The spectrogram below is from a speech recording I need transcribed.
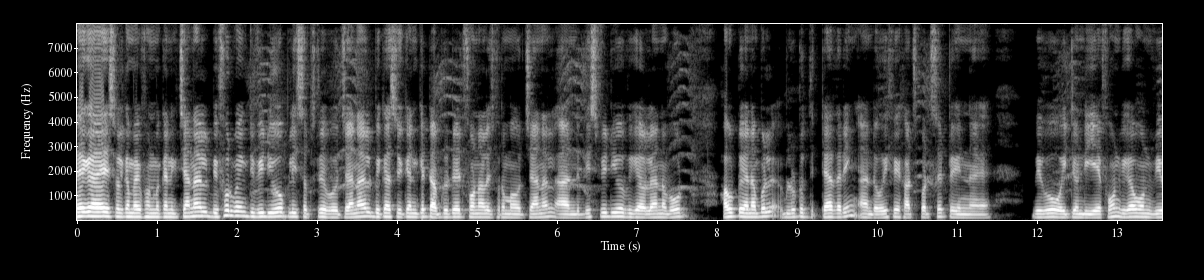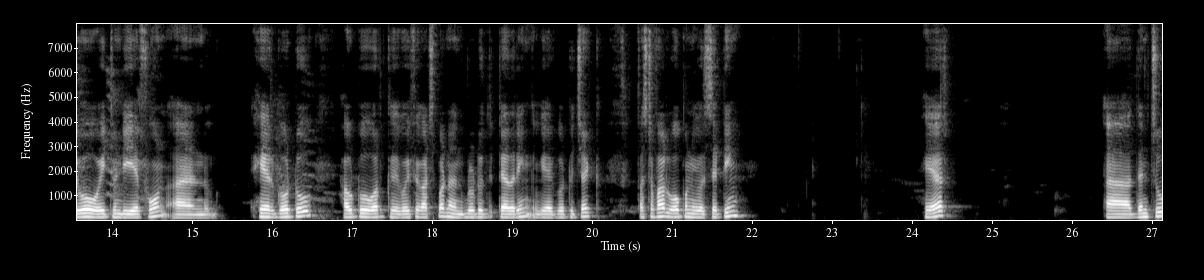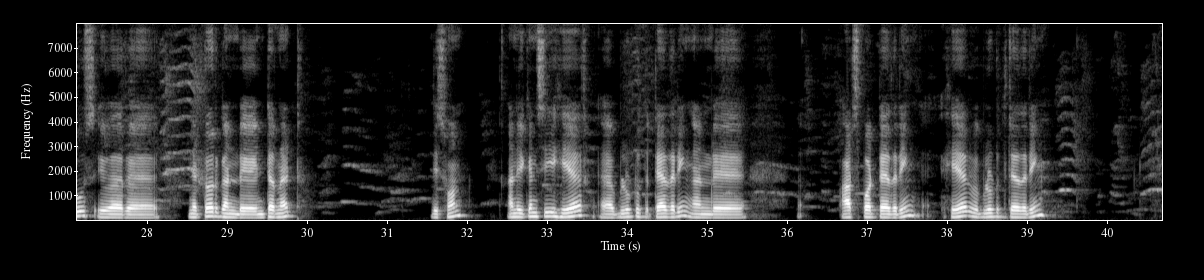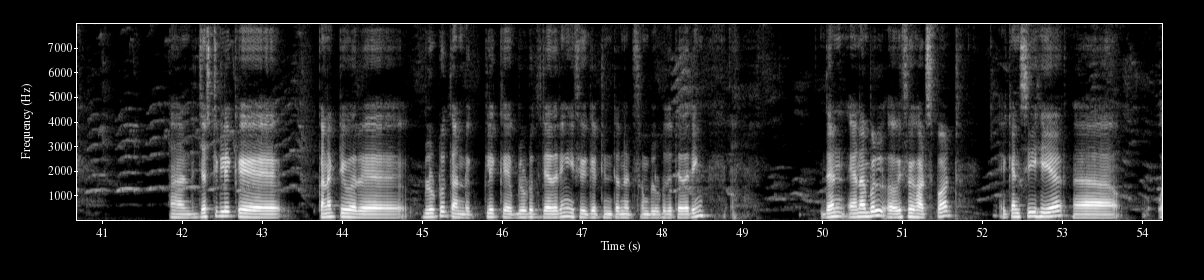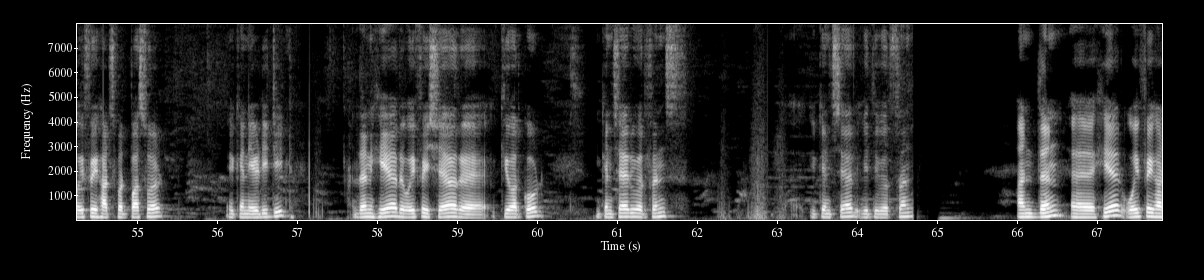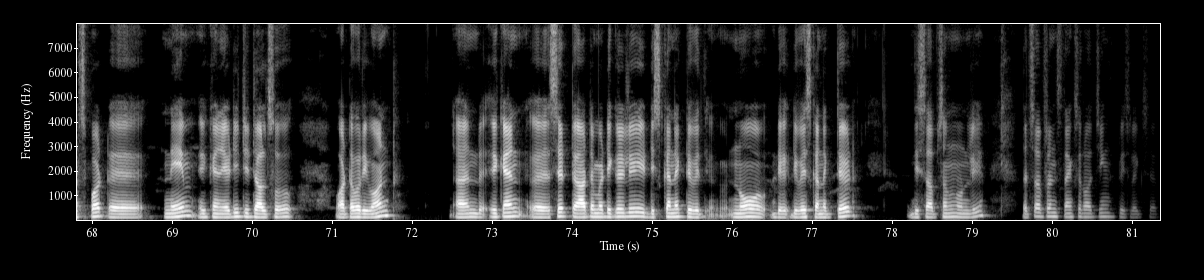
Hey guys, welcome back Phone Mechanic channel. Before going to video, please subscribe our channel because you can get up-to-date phone knowledge from our channel. And this video we have learn about how to enable Bluetooth tethering and Wi-Fi hotspot set in uh, Vivo Y20A phone. We have one Vivo Y20A phone, and here go to how to work Wi-Fi hotspot and Bluetooth tethering. We are going to check. First of all, open your setting here. Uh, then choose your uh, network and uh, internet. This one. And you can see here uh, bluetooth tethering and uh, hotspot tethering. Here bluetooth tethering. And just click uh, connect your uh, bluetooth and click uh, bluetooth tethering if you get internet from bluetooth tethering. Then enable wi-fi hotspot. You can see here wi-fi hotspot password. You can edit it then here wi-fi share uh, qr code. You can share your friends. You can share with your friend. And then uh, here wi-fi hotspot uh, name. You can edit it also whatever you want. And you can uh, set automatically disconnect with no de- device connected. This option only. That's all friends. Thanks for watching. Please like share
